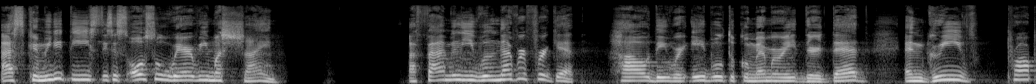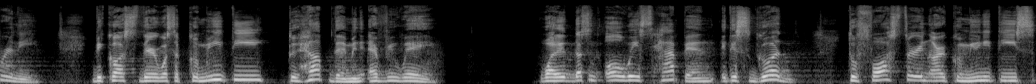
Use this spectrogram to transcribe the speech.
As communities, this is also where we must shine. A family will never forget how they were able to commemorate their dead and grieve properly because there was a community to help them in every way. While it doesn't always happen, it is good to foster in our communities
